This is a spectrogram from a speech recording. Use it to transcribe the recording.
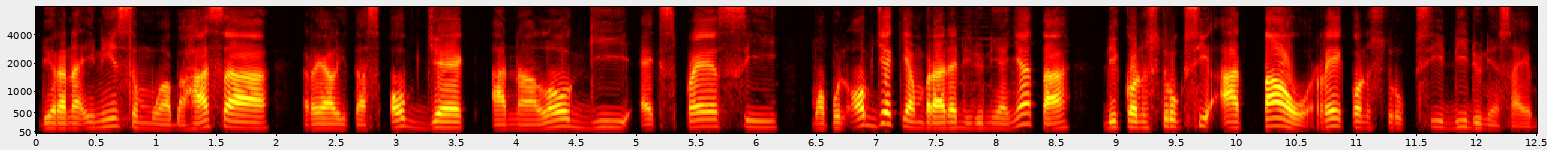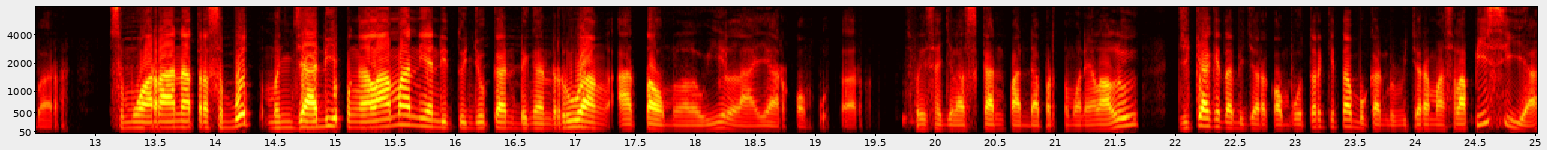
Di ranah ini semua bahasa, realitas objek, analogi, ekspresi, maupun objek yang berada di dunia nyata dikonstruksi atau rekonstruksi di dunia cyber. Semua ranah tersebut menjadi pengalaman yang ditunjukkan dengan ruang atau melalui layar komputer. Seperti saya jelaskan pada pertemuan yang lalu, jika kita bicara komputer, kita bukan berbicara masalah PC ya,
